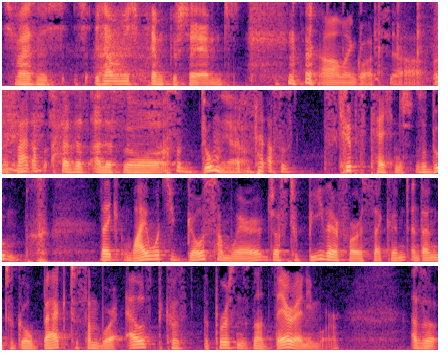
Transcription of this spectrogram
ich weiß nicht, ich, ich habe mich fremdgeschämt. Oh mein Gott, ja. Und es war halt auch so, Ich fand das alles es ist so. auch so dumm. Ja. Es ist halt auch so skripttechnisch so dumm. Like, why would you go somewhere just to be there for a second and then to go back to somewhere else because the person is not there anymore? Also,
